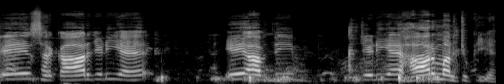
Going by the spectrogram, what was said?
ਤੇ ਸਰਕਾਰ ਜਿਹੜੀ ਹੈ ਇਹ ਆਪਦੀ ਜਿਹੜੀ ਹੈ ਹਾਰ ਮੰਨ ਚੁੱਕੀ ਹੈ।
